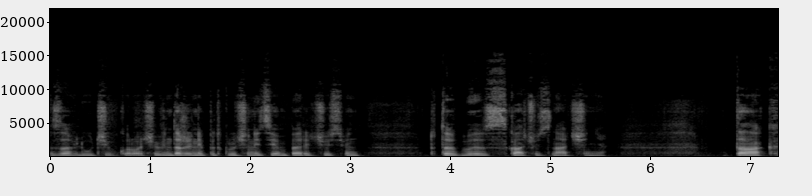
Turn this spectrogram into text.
заглючив. Коротше. Він навіть не підключений ці ампери, щось він тут е, скачуть значення. Так,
